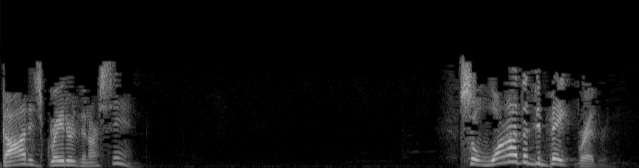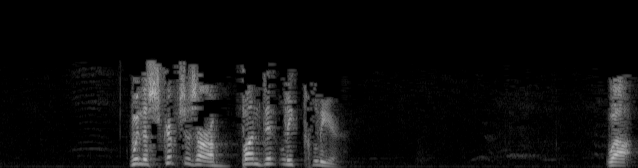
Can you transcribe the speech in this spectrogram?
God is greater than our sin. So why the debate, brethren? When the scriptures are abundantly clear. Well,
